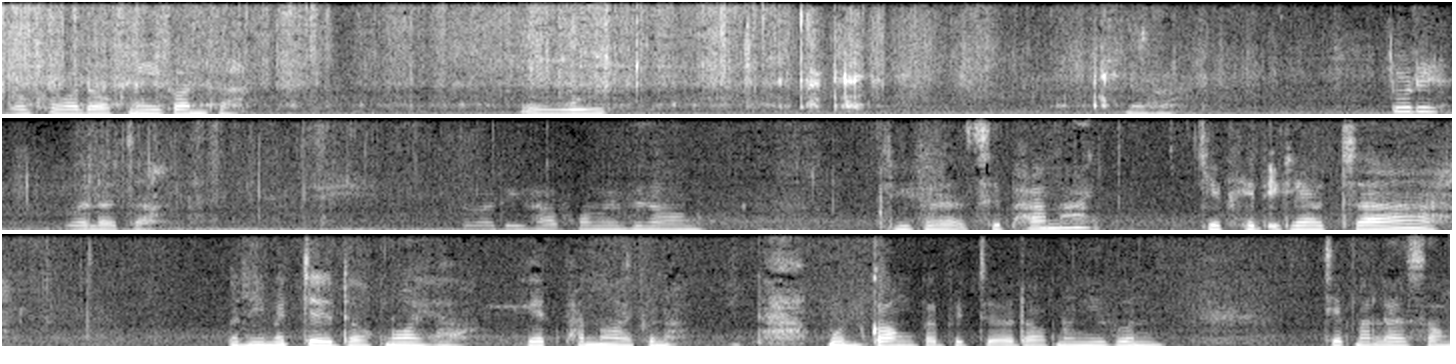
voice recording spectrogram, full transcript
แล้วขอดอกนี้ก่อนจ้ะอุ้ยนี่ค่ะดูดิสวยแล้วจ้ะสวัสดีค่ะพ่อแม่พี่น้องดีก็สิบห้ามาเก็บเห็ดอีกแล้วจ้า วันนี้ไมาเจอดอกน้อยค่ะเห็ดพันน้อยพุ่นอะ หมุนกล่องไปไปเจอดอกนึงนี่พุ่นเจ็บมาแล้วสอง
